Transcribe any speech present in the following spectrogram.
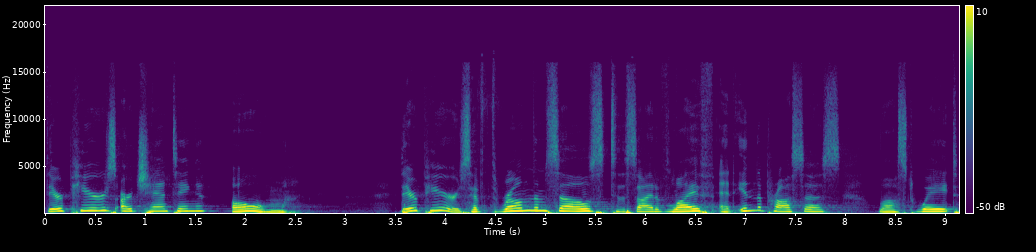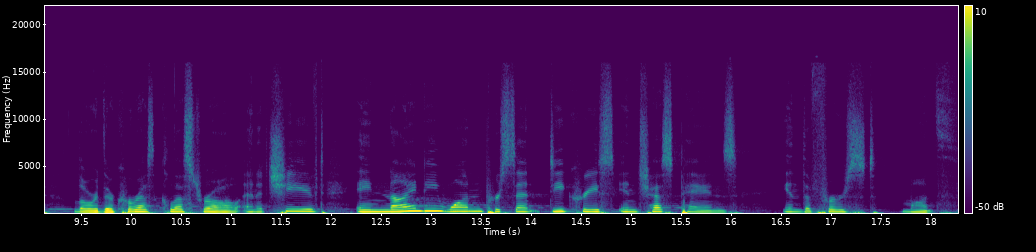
Their peers are chanting Om. Their peers have thrown themselves to the side of life and, in the process, lost weight, lowered their cholesterol, and achieved a 91% decrease in chest pains in the first month.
